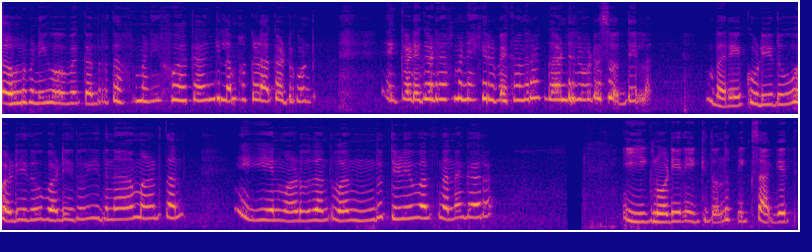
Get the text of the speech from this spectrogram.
ತವ್ರ ಮನೆಗೆ ಹೋಗ್ಬೇಕಂದ್ರೆ ತವ್ರ ಮನೆಗೆ ಹೋಗಂಗಿಲ್ಲ ಮಕ್ಕಳ ಕಟ್ಕೊಂಡು. ಈ ಕಡೆ ಗಂಡ್ರ ಮನೆಗೆ ಇರ್ಬೇಕಂದ್ರೆ ಗಂಡ್ರ ನೋಡ್ರೆ ಸುದ್ದಿಲ್ಲ. ಬರೀ ಕುಡಿದು, ಹೊಡಿದು, ಬಡಿದು ಇದನ್ನ ಮಾಡ್ತಾನೆ. ಏನು ಮಾಡೋದಂತ ಒಂದು ತಿಳಿವಲ್ತು ನನಗಾರ. ಈಗ ನೋಡಿರಿ ಈಗಿದೊಂದು ಫಿಕ್ಸ್ ಆಗೈತಿ.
